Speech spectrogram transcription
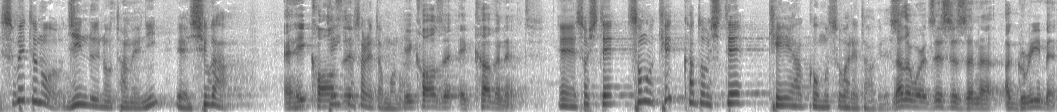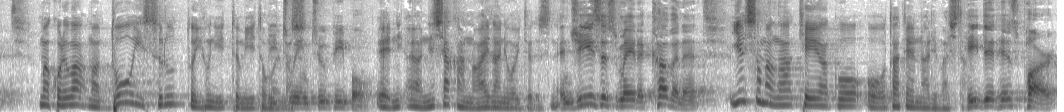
すべての人類のためにえ主が提供されたもの。He calls it a covenant. えーそしてその結果として契約を結ばれたわけです、words, uh, まあ、これはまあ同意するというふうに言ってもいいと思います.えー二者間の間においてですね。And Jesus made a covenant. イエス様が契約をお立てになりました、He did his part,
